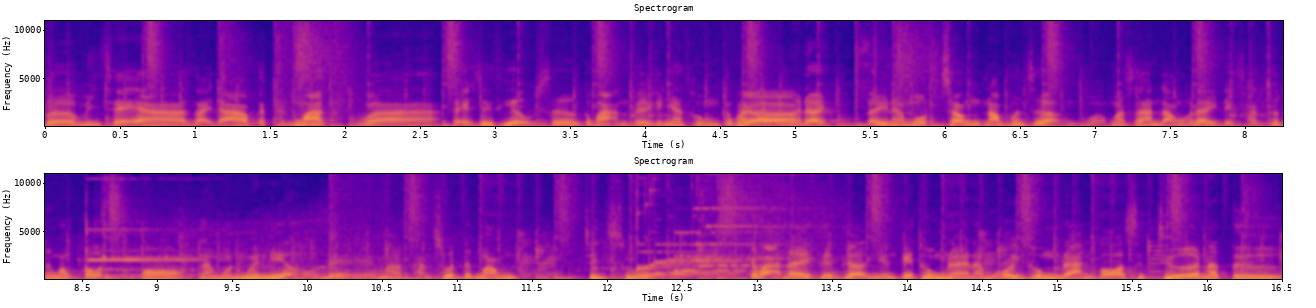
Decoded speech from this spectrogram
Giờ mình sẽ giải đáp các thắc mắc và sẽ giới thiệu sơ các bạn về cái nhà thùng các bạn Dạ. đang đứng ở đây. Đây là một trong năm phân xưởng của Masan đóng ở đây để sản xuất nước mắm tốt. Là nguồn nguyên liệu để mà sản xuất nước mắm Jinsu. Các bạn đây tưởng tượng những cái thùng này là mỗi thùng đang có sức chứa là từ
